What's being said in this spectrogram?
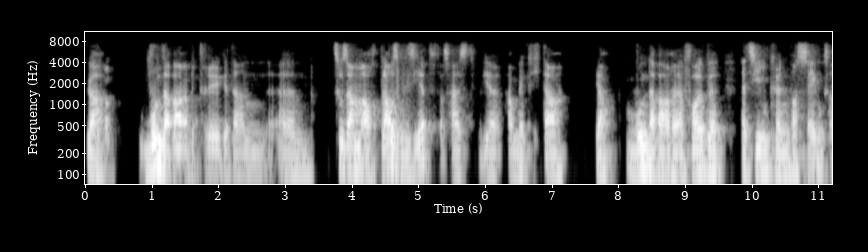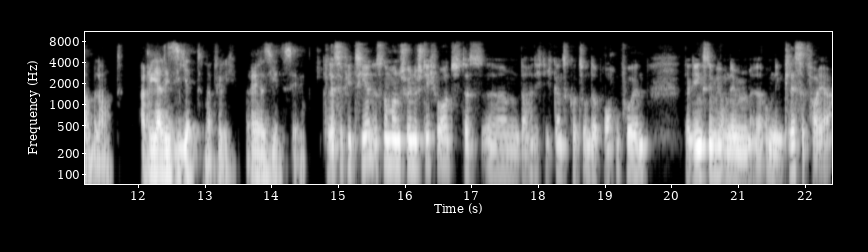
ja, wunderbare Beträge dann ähm, zusammen auch plausibilisiert. Das heißt, wir haben wirklich da ja, wunderbare Erfolge erzielen können, was Savings anbelangt. Realisiert natürlich, realisierte Savings. Klassifizieren ist nochmal ein schönes Stichwort. Das, ähm, da hatte ich dich ganz kurz unterbrochen vorhin. Da ging es nämlich um den, äh, um den Classifier.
